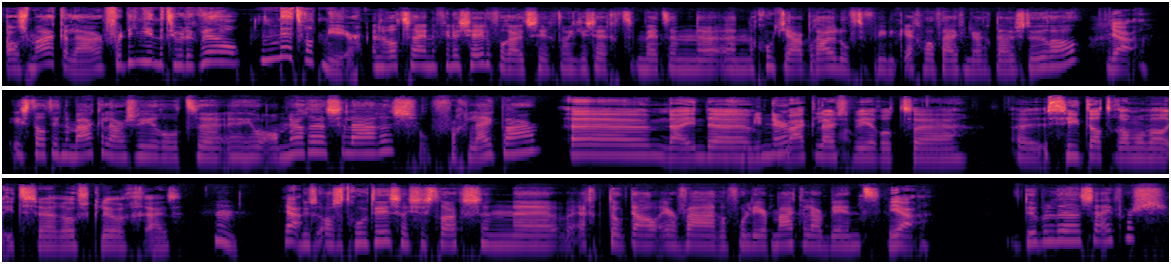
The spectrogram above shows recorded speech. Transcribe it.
Als makelaar verdien je natuurlijk wel net wat meer. En wat zijn de financiële vooruitzichten? Want je zegt met een, een goed jaar bruiloft verdien ik echt wel 35.000 euro. Ja. Is dat in de makelaarswereld een heel ander salaris of vergelijkbaar? Ehm, nou, in de Minder? makelaarswereld ziet dat er allemaal wel iets rooskleuriger uit. Hm. Ja. Dus als het goed is, als je straks een uh, echt totaal ervaren volleerd makelaar bent. Ja. Dubbele cijfers?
